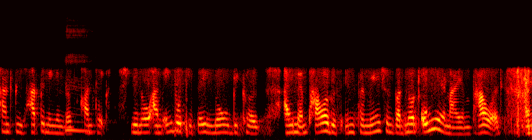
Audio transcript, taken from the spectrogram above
can't be happening in this mm. context. You know, I'm able to say no because I'm empowered with information, but not only am I empowered, I'm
